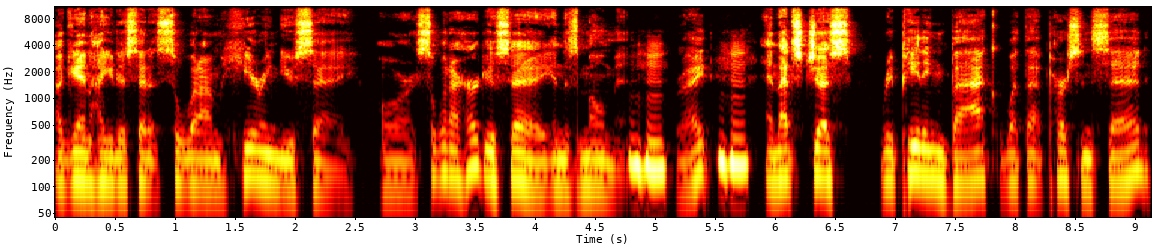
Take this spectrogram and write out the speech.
again, how you just said it. So what I'm hearing you say, or so what I heard you say in this moment, hmm right? hmm And that's just repeating back what that person said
